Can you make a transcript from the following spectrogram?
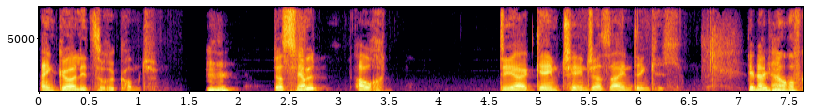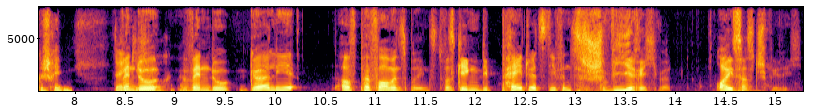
ein Girlie zurückkommt. Mhm. Das ja. wird auch der Gamechanger sein, denke ich. Den habe ich ja. mir auch aufgeschrieben. Denk wenn du, auch, ja. wenn du Gurley auf Performance bringst, was gegen die Patriots Defense schwierig wird, äußerst schwierig.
